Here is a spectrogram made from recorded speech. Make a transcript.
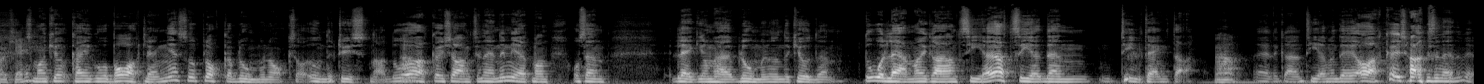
Okej. Så man kan, ju gå baklänges och plocka blommorna också under tystnad. Då Ja. ökar ju chansen ännu mer att man, och sen lägger de här blommorna under kudden. Då lär man ju garanterat se den tilltänkta. Jaha. Eller garanterat, men det ökar ju chansen ännu mer.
